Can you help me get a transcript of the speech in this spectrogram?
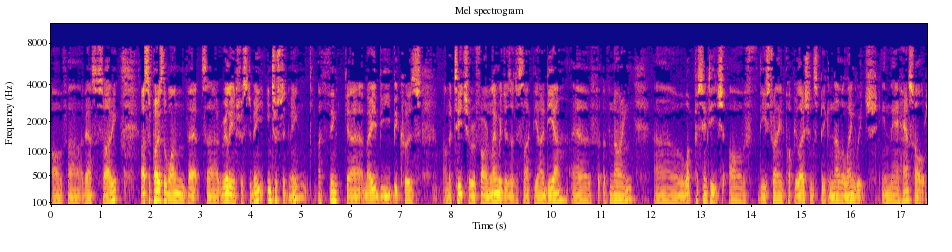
of uh, of our society. I suppose the one that uh, really interested me interested me, I think uh, maybe because I'm a teacher of foreign languages, I just like the idea of of knowing uh, what percentage of the Australian population speak another language in their household.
